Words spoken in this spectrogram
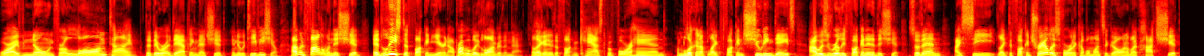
or I've known for a long time, that they were adapting that shit into a TV show. I've been following this shit at least a fucking year now, probably longer than that. Like I knew the fucking cast beforehand. I'm looking up like fucking shooting dates. I was really fucking into this shit. So then I see like the fucking trailers for it a couple months ago, and I'm like, hot shit.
